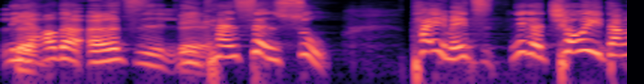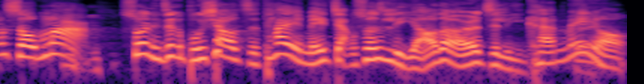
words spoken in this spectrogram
李敖的儿子李堪胜诉。他也没指那个邱毅当时候骂 说你这个不孝子，他也没讲说是李敖的儿子李堪，没有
